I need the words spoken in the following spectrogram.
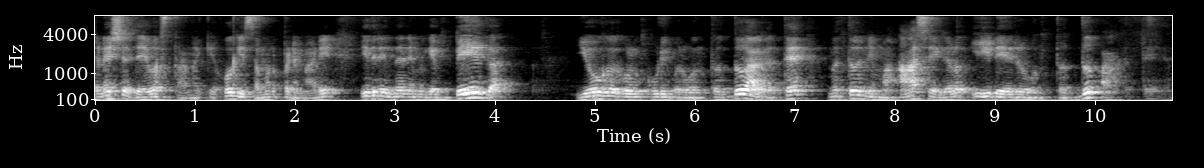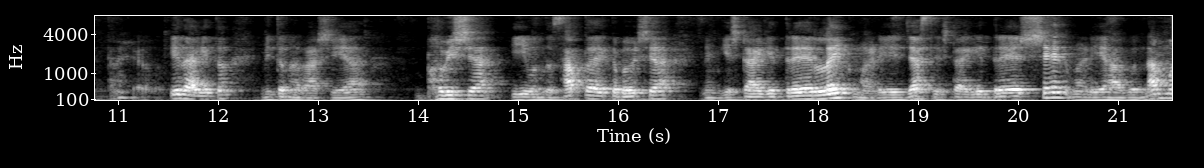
ಗಣೇಶ ದೇವಸ್ಥಾನಕ್ಕೆ ಹೋಗಿ ಸಮರ್ಪಣೆ ಮಾಡಿ, ಇದರಿಂದ ನಿಮಗೆ ಬೇಗ ಯೋಗಗಳು ಕೂಡಿ ಬರುವಂಥದ್ದು ಆಗುತ್ತೆ ಮತ್ತು ನಿಮ್ಮ ಆಸೆಗಳು ಈಡೇರುವಂಥದ್ದು ಆಗುತ್ತೆ. ಅಂತಲೇ ಹೇಳ್ಬೋದು ಇದಾಗಿತ್ತು ಮಿಥುನ ರಾಶಿಯ ಭವಿಷ್ಯ, ಈ ಒಂದು ಸಾಪ್ತಾಹಿಕ ಭವಿಷ್ಯ ನಿಮ್ಗೆ ಇಷ್ಟ ಆಗಿದ್ದರೆ ಲೈಕ್ ಮಾಡಿ, ಜಾಸ್ತಿ ಇಷ್ಟ ಆಗಿದ್ದರೆ ಶೇರ್ ಮಾಡಿ ಹಾಗೂ ನಮ್ಮ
